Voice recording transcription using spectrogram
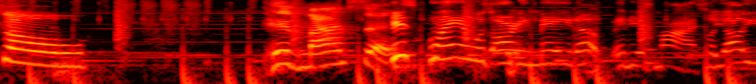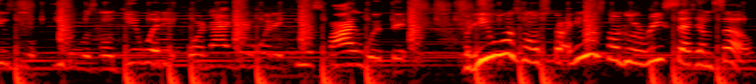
So His mindset. his plan was already made up in his mind. So y'all either either was gonna get with it or not get with it. He was fine with it, but he was gonna start. He was gonna do a reset himself.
